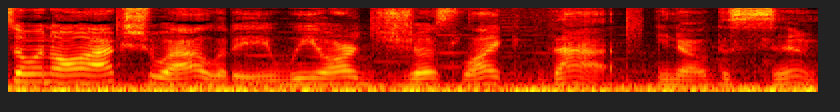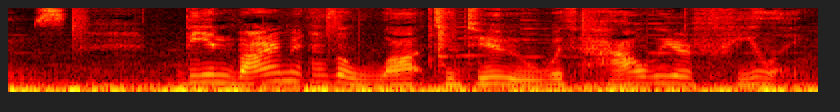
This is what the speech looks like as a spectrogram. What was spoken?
So, in all actuality, we are just like that, you know, The Sims. The environment has a lot to do with how we are feeling.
